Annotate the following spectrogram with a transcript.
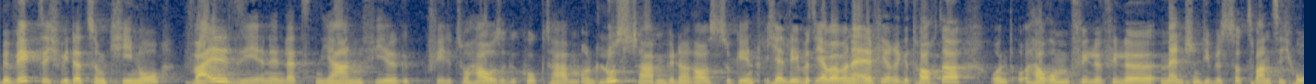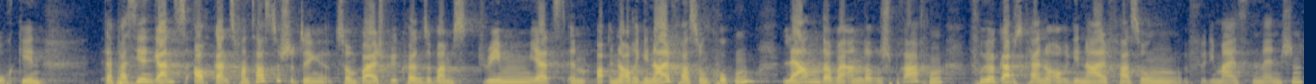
bewegt sich wieder zum Kino, weil sie in den letzten Jahren viel, viel zu Hause geguckt haben und Lust haben, wieder rauszugehen. Ich erlebe es, ich habe aber eine elfjährige Tochter und herum viele, viele Menschen, die bis zur 20 hochgehen. Da passieren ganz, auch ganz fantastische Dinge. Zum Beispiel können Sie beim Streamen jetzt in, in der Originalfassung gucken, lernen dabei andere Sprachen. Früher gab es keine Originalfassung für die meisten Menschen.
